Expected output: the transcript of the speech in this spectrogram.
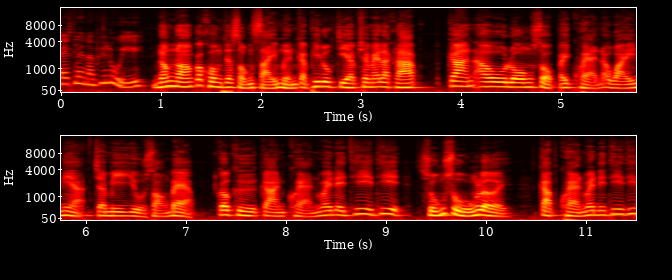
ล็ก ๆ เลยนะพี่หลุย น้องๆก็คงจะสงสัยเหมือนกับพี่ลูกเจี๊ยบใช่ไหมล่ะครับ การเอาลงศพไปแขวนเอาไว้เนี่ยจะมีอยู่ 2 แบบ ก็คือการแขวนไว้ในที่ที่สูงสูงเลย กับแขวนไว้ในที่ที่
